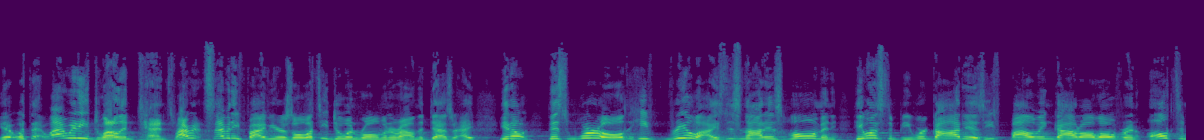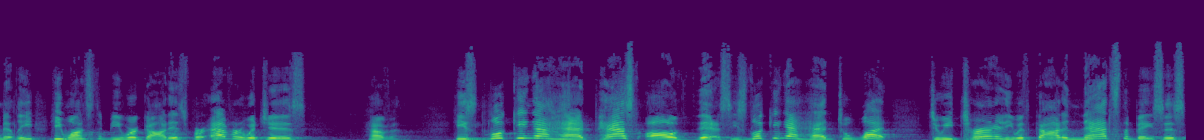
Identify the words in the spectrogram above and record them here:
You know, the, why would he dwell in tents? Why would 75 years old? What's he doing roaming around the desert? I, you know, this world, he realized is not his home, and he wants to be where God is. He's following God all over, and ultimately, he wants to be where God is forever, which is heaven. He's looking ahead past all of this. He's looking ahead to what? To eternity with God, and that's the basis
